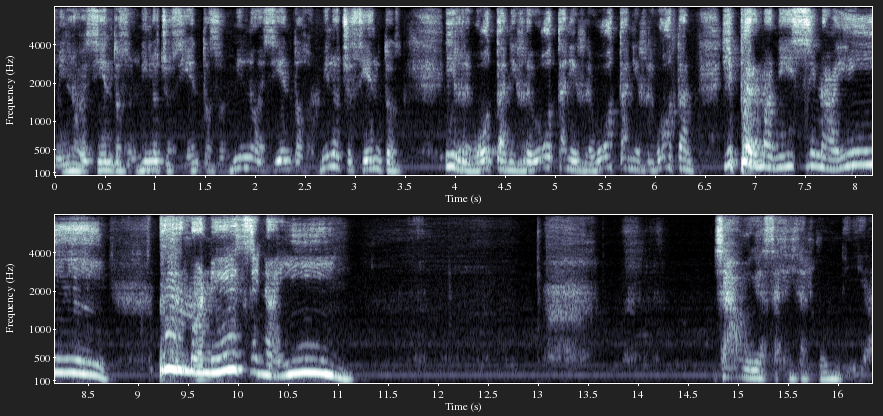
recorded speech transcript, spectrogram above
2900, 2800, 2900, 2800 y rebotan y rebotan y rebotan y rebotan y permanecen ahí, permanecen ahí. Ya voy a salir algún día.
